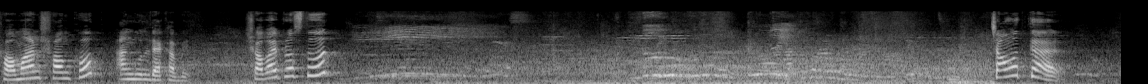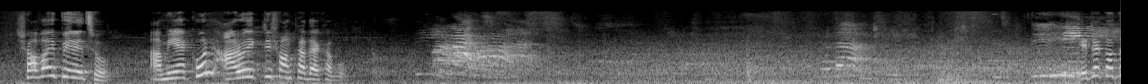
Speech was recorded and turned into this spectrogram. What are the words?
সমান সংখ্যক আঙ্গুল দেখাবে। সবাই প্রস্তুত? চমৎকার। সবাই পেরেছ। আমি এখন আরও একটি সংখ্যা দেখাবো। এটা কত?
